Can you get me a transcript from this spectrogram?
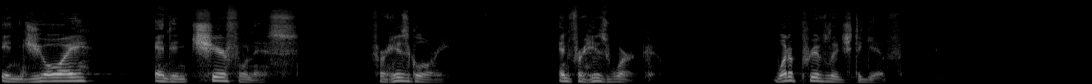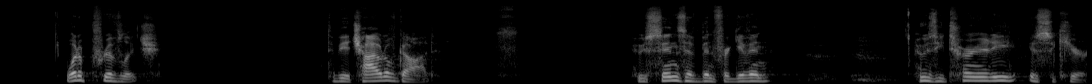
in joy, and in cheerfulness for His glory and for His work. What a privilege to give. What a privilege to be a child of God whose sins have been forgiven whose eternity is secure,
